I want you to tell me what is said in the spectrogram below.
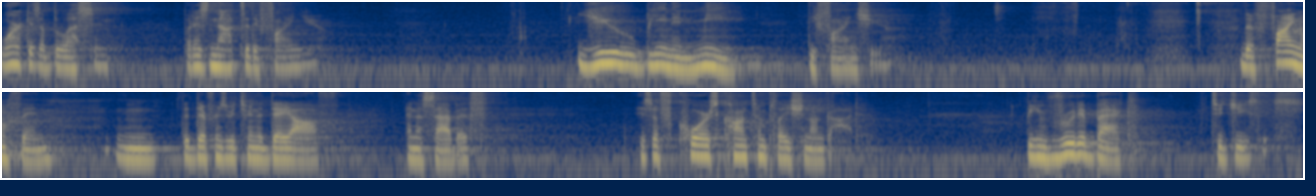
Work is a blessing, but it's not to define you. You being in me defines you. The final thing, mm, the difference between a day off and a Sabbath, is of course contemplation on God, being rooted back to Jesus.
